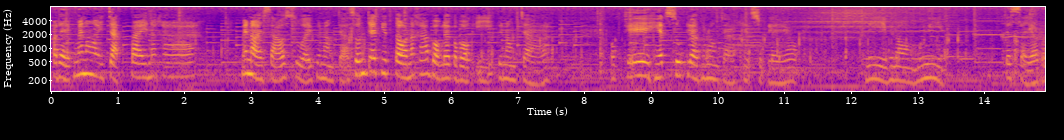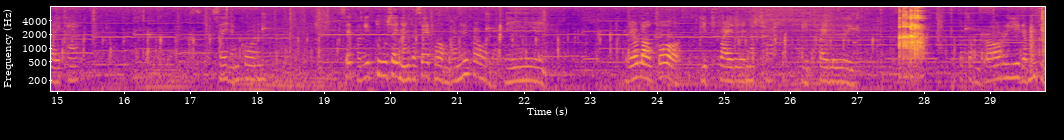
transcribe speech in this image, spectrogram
ปลาแดกแม่น้อยจัดไปนะคะแม่น้อยสาวสวยพี่น้องจ๋าสนใจติดต่อนะคะ บอกแล้วก็บอกอีกพี่น้องจ๋าโอเคเห็ดสุกแล้วพี่น้องจ๋าเห็ดสุกแล้ว นี่พี่น้องมื้อนี้จะใส่อะไรคะ ใส่หยังก่อนใส่ผักอีตูใส่หนังกับใส่พร้อมกันให้เข้าแหละนี่แล้วเราก็ปิดไฟเลยนะคะ ปิดไฟเลย ก็ต้องรอรีเดี๋ยวมันจะ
